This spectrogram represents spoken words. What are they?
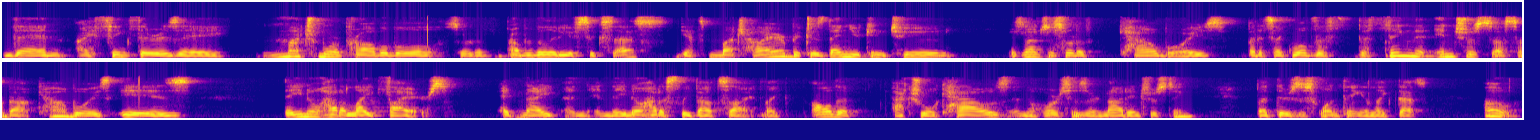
then I think there is a much more probable sort of probability of success gets much higher because then you can tune it's not just sort of cowboys but it's like well the, the thing that interests us about cowboys is they know how to light fires at mm-hmm. night and, and they know how to sleep outside. Like all the actual cows and the horses are not interesting but there's this one thing and like that's oh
